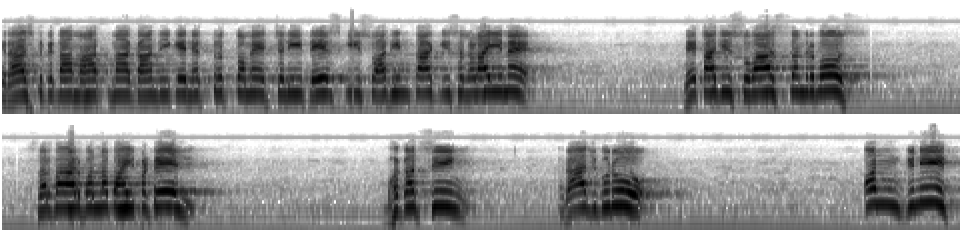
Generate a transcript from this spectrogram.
कि राष्ट्रपिता महात्मा गांधी के नेतृत्व में चली देश की स्वाधीनता की इस लड़ाई में नेताजी सुभाष चंद्र बोस, सरदार वल्लभ भाई पटेल, भगत सिंह, राजगुरु, अनगिनित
